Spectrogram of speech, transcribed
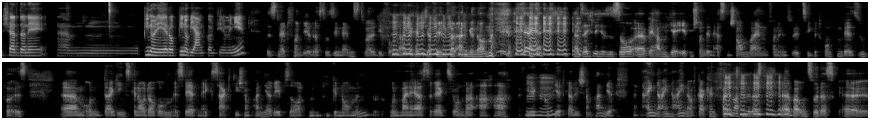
Chardonnay, ähm, Pinot Nero, Pinot Bianco und Pinot Meunier. Ist nett von dir, dass du sie nennst, weil die Vorlage hätte ich auf jeden Fall angenommen. Tatsächlich ist es so, äh, wir haben hier eben schon den ersten Schaumwein von Insulzi getrunken, der super ist. Ähm, und da ging es genau darum, es werden exakt die Champagner-Rebsorten genommen. Und meine erste Reaktion war, aha, ihr mhm. kopiert gerade die Champagner. Nein, nein, nein, auf gar keinen Fall machen wir das. äh, bei uns wird das äh,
